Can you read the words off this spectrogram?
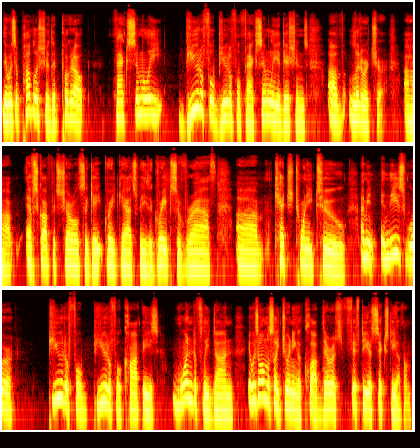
there was a publisher that put out facsimile, beautiful, beautiful facsimile editions of literature. Uh, F. Scott Fitzgerald's The Great Gatsby, The Grapes of Wrath, um, Catch 22. I mean, and these were beautiful, beautiful copies, wonderfully done. It was almost like joining a club. There was 50 or 60 of them.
